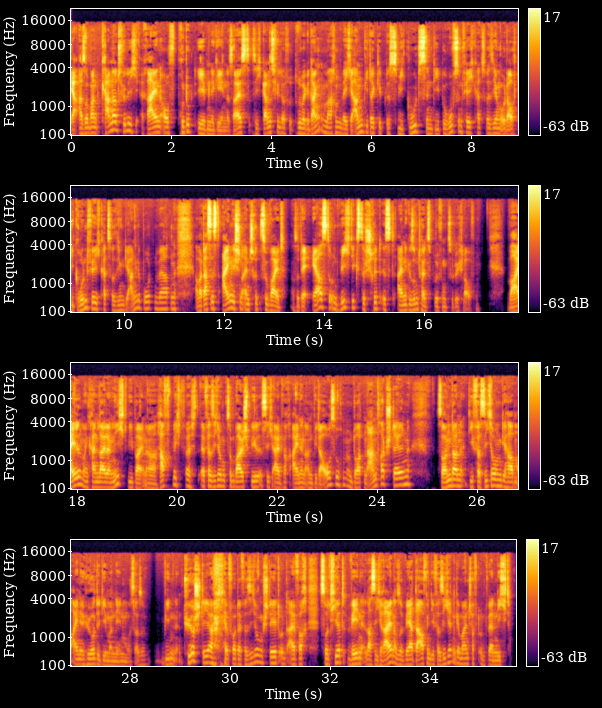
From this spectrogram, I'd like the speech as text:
Ja, also man kann natürlich rein auf Produktebene gehen. Das heißt, sich ganz viel darüber Gedanken machen, welche Anbieter gibt es, wie gut sind die Berufsunfähigkeitsversicherungen oder auch die Grundfähigkeitsversicherungen, die angeboten werden. Aber das ist eigentlich schon ein Schritt zu weit. Also der erste und wichtigste Schritt ist, eine Gesundheitsprüfung zu durchlaufen. Weil man kann leider nicht, wie bei einer Haftpflichtversicherung zum Beispiel, sich einfach einen Anbieter aussuchen und dort einen Antrag stellen sondern die Versicherungen, die haben eine Hürde, die man nehmen muss. Also wie ein Türsteher, der vor der Versicherung steht und einfach sortiert, wen lasse ich rein, also wer darf in die Versichertengemeinschaft und wer nicht.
